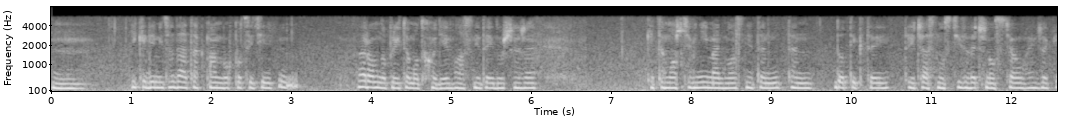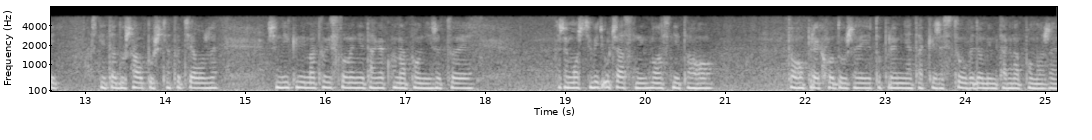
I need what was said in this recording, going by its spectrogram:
mm, niekedy mi to dá tak pán Boh pocítiť mm, rovno pri tom odchode vlastne tej duše, že keď to môžete vnímať vlastne ten, ten dotyk tej, tej časnosti s väčšnosťou, že keď vlastne tá duša opúšťa to telo, že, že niekedy ma to vyslovene tak ako naplní, že to je, že môžete byť účastní vlastne toho, toho prechodu, že je to pre mňa také, že si to uvedomím tak naplno, že,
